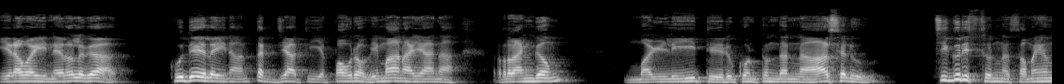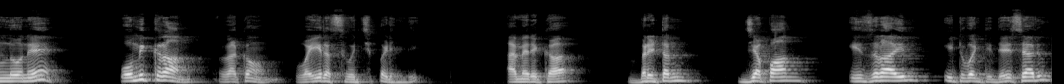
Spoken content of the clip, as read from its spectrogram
ఇరవై నెలలుగా కుదేలైన అంతర్జాతీయ పౌర విమానయాన రంగం మళ్ళీ తేరుకుంటుందన్న ఆశలు చిగురిస్తున్న సమయంలోనే ఒమిక్రాన్ రకం వైరస్ వచ్చి పడింది. అమెరికా బ్రిటన్ జపాన్ ఇజ్రాయిల్ ఇటువంటి దేశాలు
